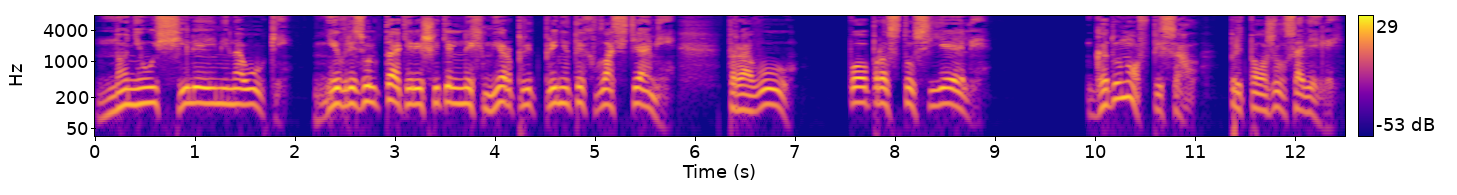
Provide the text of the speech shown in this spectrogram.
но не усилиями науки, не в результате решительных мер, предпринятых властями траву попросту съели. Годунов писал, предположил Савелий.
